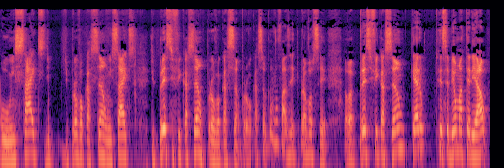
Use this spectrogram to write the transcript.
o Insights de, de provocação, Insights de precificação, provocação, provocação que eu vou fazer aqui para você. Precificação, quero receber o material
